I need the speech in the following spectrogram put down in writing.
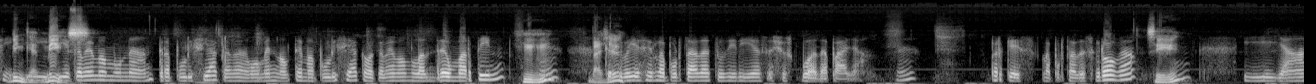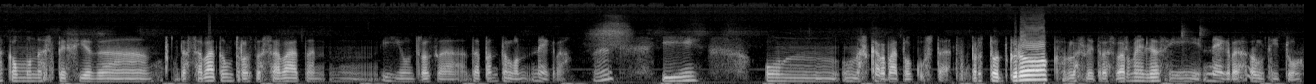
Sí, Vinga, i, més. i acabem amb una entrepoliciaca, de moment el tema policiaca, l'acabem amb l'Andreu Martín, Mhm, eh? vaja. que si veiessis la portada tu diries això és cua de palla, eh? perquè és, la portada és groga Sí, i hi ha com una espècie de, de sabata, un tros de sabata i un tros de, de pantaló negre, eh? i un, un escarbat al costat. Per tot groc, les lletres vermelles i negre el títol.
